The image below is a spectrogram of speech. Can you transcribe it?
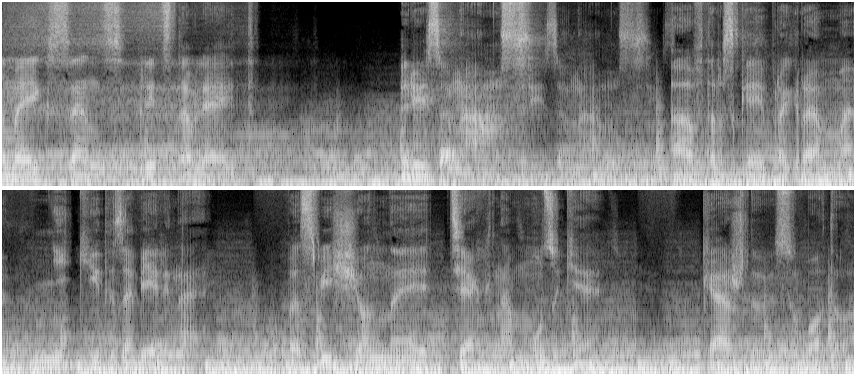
Техно Make Sense представляет Резонанс. Резонанс. Авторская программа Никиты Забелина, посвященная техно-музыке. Каждую субботу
